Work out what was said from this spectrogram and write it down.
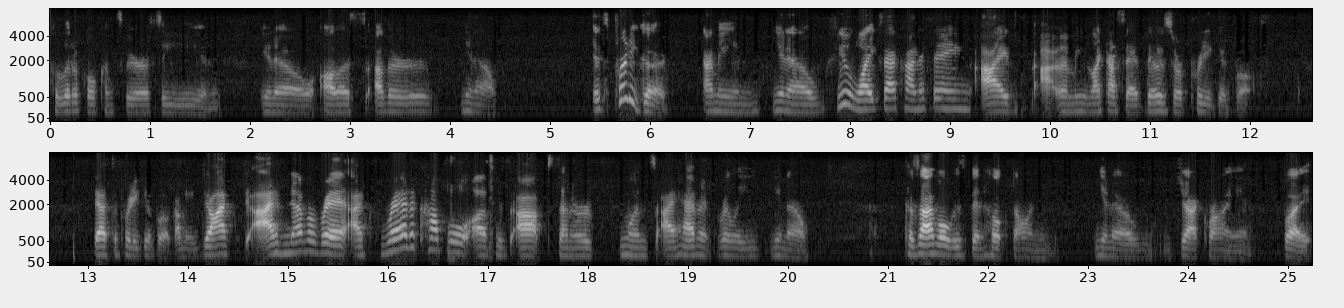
political conspiracy and, you know, all this other, you know, it's pretty good. I mean, you know, if you like that kind of thing, I, I mean, like I said, those are pretty good books. That's a pretty good book. I mean, Doc, I've never read, I've read a couple of his op center ones. I haven't really, you know, because I've always been hooked on, you know, Jack Ryan, but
